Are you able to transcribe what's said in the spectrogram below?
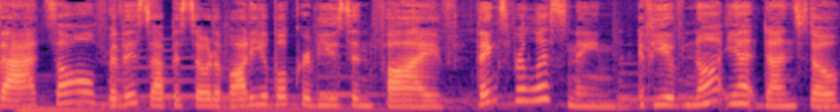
That's all for this episode of Audiobook Reviews in 5. Thanks for listening. If you have not yet done so,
